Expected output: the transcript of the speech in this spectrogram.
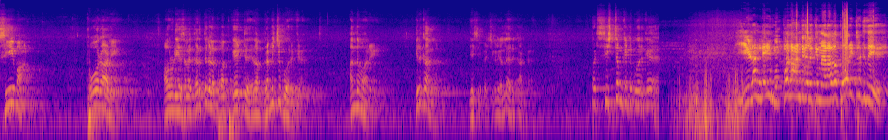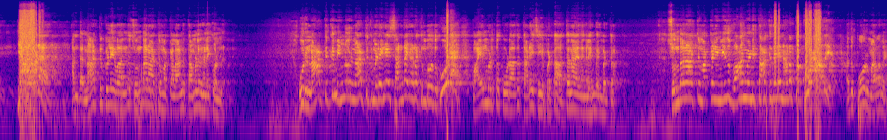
சீமான் போராளி அவருடைய சில கருத்துக்களை கேட்டு ஏதாவது பிரமிச்சு போயிருக்க அந்த மாதிரி இருக்காங்க. தேசிய கட்சிகள் எல்லாம் இருக்காங்க. பட் சிஸ்டம் கெட்டு போயிருக்க. இலங்கை முப்பது ஆண்டுகளுக்கு மேலாக போரிட்டு இருக்குது யாரோட? அந்த நாட்டுக்குள்ளே வாழ்ந்த சொந்த நாட்டு மக்களான தமிழர்களை கொள்ள ஒரு நாட்டுக்கும் இன்னொரு நாட்டுக்கும் இடையிலே சண்டை நடக்கும் போது கூட பயன்படுத்தக்கூடாத தடை செய்யப்பட்ட அத்தனை ஆயுதங்களையும் பயன்படுத்துறான் சொந்த நாட்டு மக்களின் மீது வான்வெளி தாக்குதலை நடத்தக்கூடாது. அது போர் மரபு.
